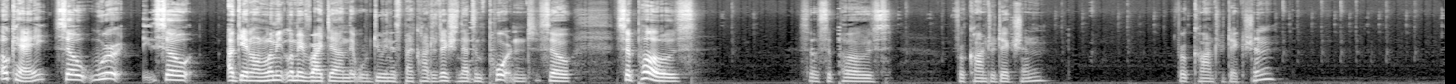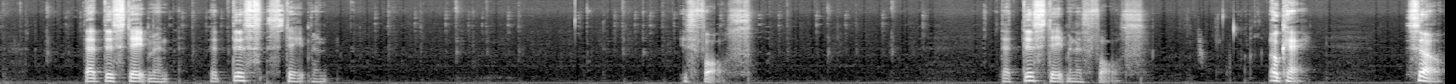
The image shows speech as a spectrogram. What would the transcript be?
Okay, so we're so again, let me let me write down that we're doing this by contradiction. That's important. So suppose so suppose for contradiction for contradiction that this statement, that this statement is false. That this statement is false. Okay, so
